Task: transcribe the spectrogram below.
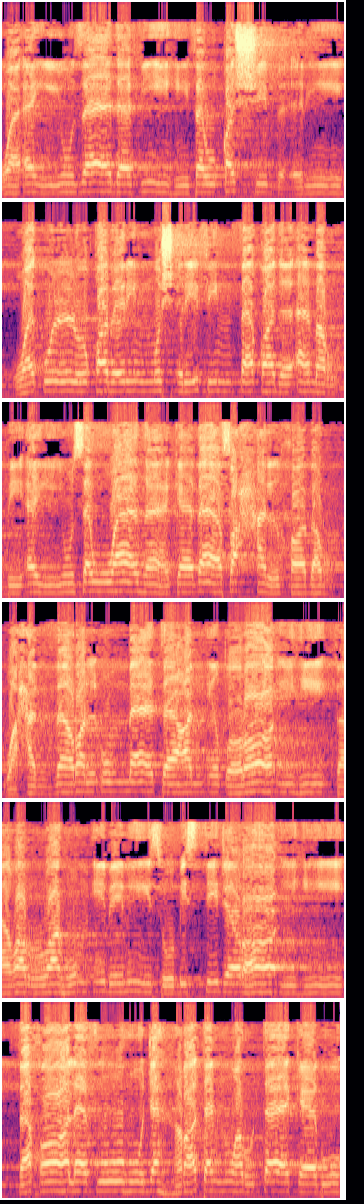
وأن يزاد فيه فوق الشبر. وكل قبر مشرف فقد أمر بأن يسواها كذا صح الخبر وحذر الأمات عن إطرائه فغرهم إبليس باستجرائه فخالفوه جهرة وارتكبوا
